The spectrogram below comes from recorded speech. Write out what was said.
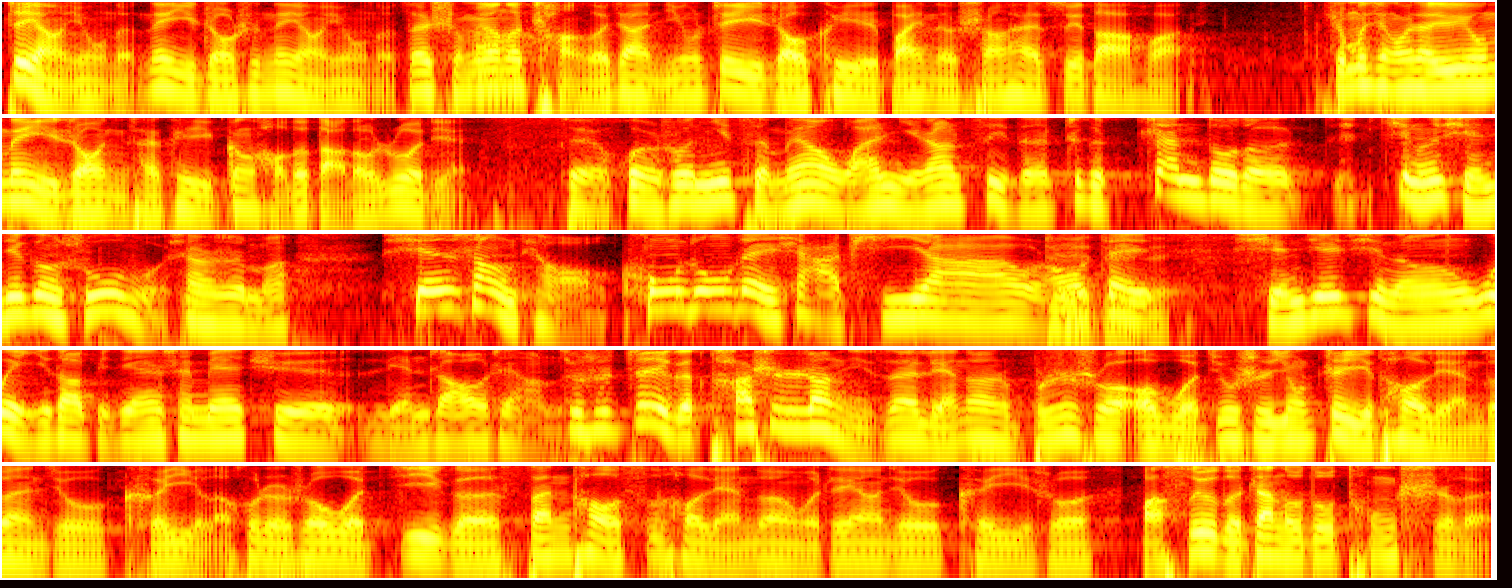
这样用的，那一招是那样用的，在什么样的啊。场合下你用这一招可以把你的伤害最大化，什么情况下要用那一招你才可以更好的打到弱点。对，或者说你怎么样玩，你让自己的这个战斗的技能衔接更舒服，像是什么先上挑，空中再下劈呀、然后再衔接技能位移到敌人身边去连招这样的。就是这个，它是让你在连段，不是说哦，我就是用这一套连段就可以了，或者说我记个三套四套连段，我这样就可以说把所有的战斗都通吃了。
